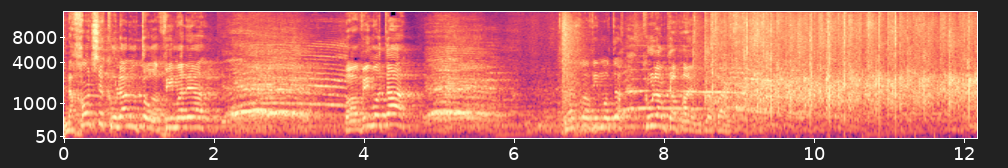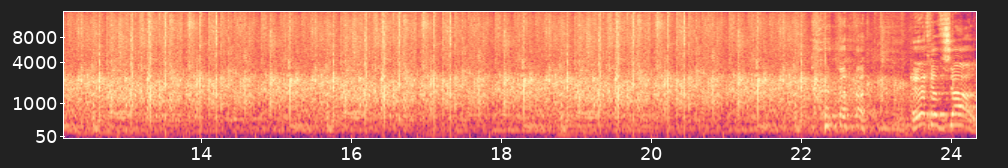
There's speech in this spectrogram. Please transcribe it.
נכון שכולנו מטורפים עליה? אוהבים אותה? כן! איך אוהבים אותה? כולם כפיים, כפיים. איך אפשר?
